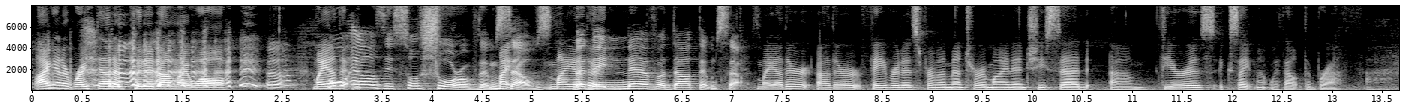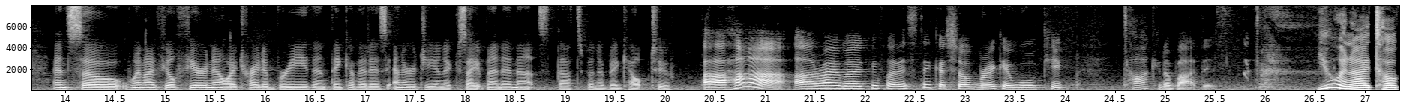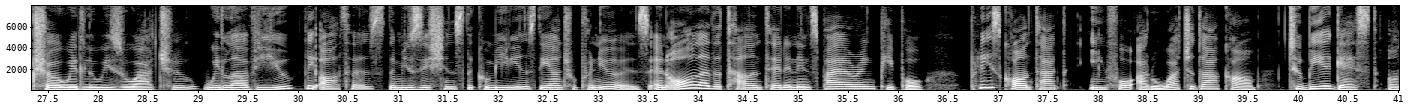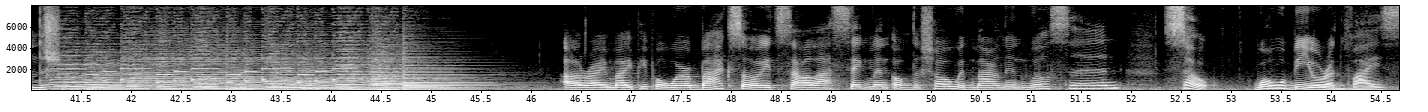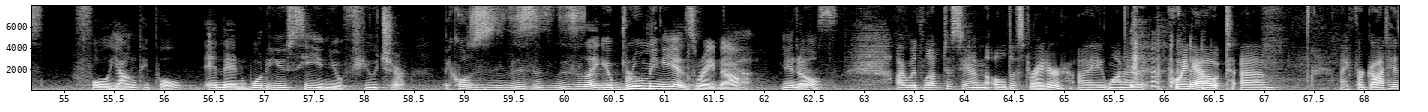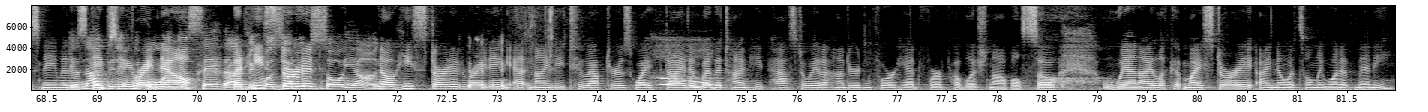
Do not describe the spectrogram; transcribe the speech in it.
I'm going to write that and put it on my wall. My Who other else is so sure of themselves my that other- they never doubt themselves? my other other favorite is from a mentor of mine, and she said, um, "Fear is excitement without the breath." And so when I feel fear now, I try to breathe and think of it as energy and excitement, and that's that's been a big help too. Aha! All right, my people, let's take a short break and we'll keep talking about this. You and I talk show with Louise Uwacu. We love you, the authors, the musicians, the comedians, the entrepreneurs, and all other talented and inspiring people. Please contact info at uwacu.com to be a guest on the show. All right, my people, we're back. So it's our last segment of the show with Marilyn Wilson. So, what would be your advice for young people? And then what do you see in your future? Because this is this is like your blooming years right now. you it know? I would love to say I'm the oldest writer. I want to point out. Um, I forgot his name. It You're not escapes me right now. you say that but you he started so young. No, he started writing at 92 after his wife died, and by the time he passed away at 104, he had four published novels. So, when I look at my story, I know it's only one of many.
